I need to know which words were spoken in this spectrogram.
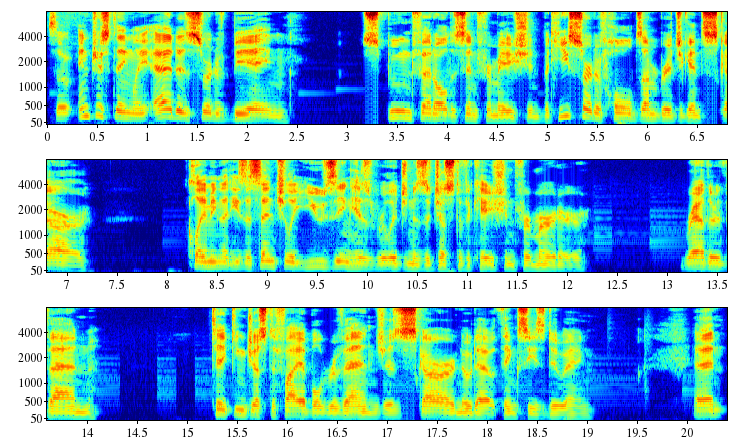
So interestingly, Ed is sort of being spoon fed all this information, but he sort of holds umbrage against Scar, claiming that he's essentially using his religion as a justification for murder, rather than taking justifiable revenge, as Scar no doubt thinks he's doing. And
